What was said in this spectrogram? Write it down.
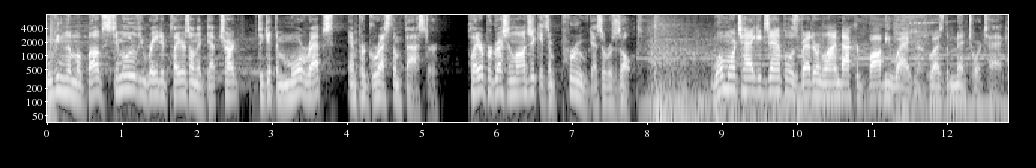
moving them above similarly rated players on the depth chart to get them more reps and progress them faster. Player progression logic is improved as a result. One more tag example is veteran linebacker Bobby Wagner, who has the mentor tag.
